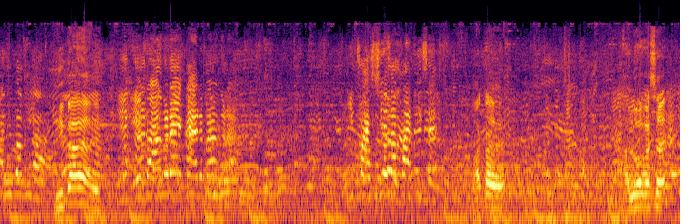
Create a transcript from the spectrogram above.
आणि बघला ही काय आहे? हे बांगडा आहे काड बांगडा. ही पाचशेला पाटी सर्व हा काय आहे? हलवा कसा आहे?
